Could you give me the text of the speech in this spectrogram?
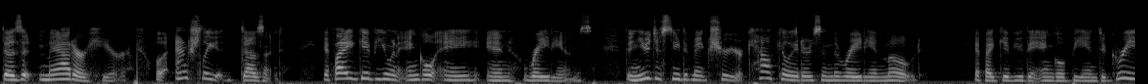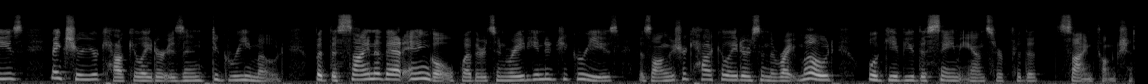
Does it matter here? Well, actually it doesn't. If I give you an angle A in radians, then you just need to make sure your calculator is in the radian mode. If I give you the angle B in degrees, make sure your calculator is in degree mode. But the sine of that angle, whether it's in radian or degrees, as long as your calculator is in the right mode, will give you the same answer for the sine function.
